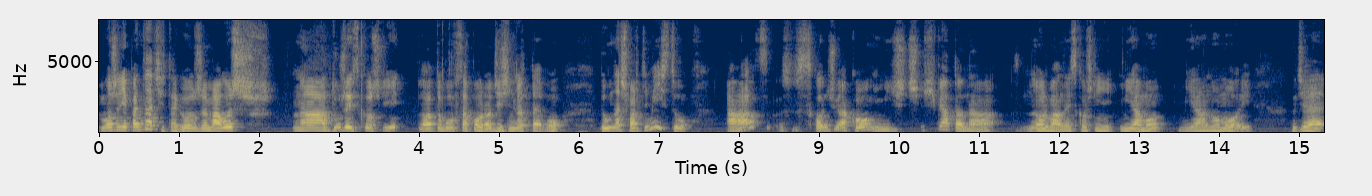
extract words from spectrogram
może nie pamiętacie tego, że Małysz na dużej skoczni, no to było w Sapporo 10 lat temu, był na czwartym miejscu, a skończył jako mistrz świata na normalnej skoczni Miyamo, Miyanomori, gdzie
